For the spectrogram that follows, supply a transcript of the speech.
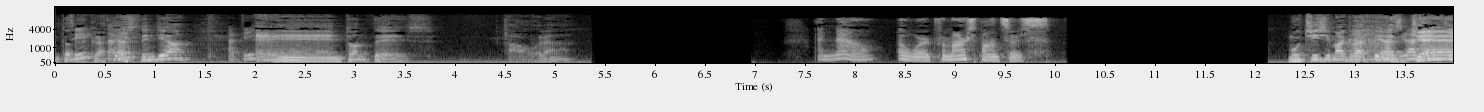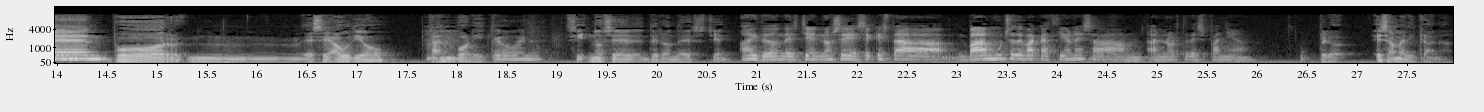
Entonces, Sí, ¿está gracias, bien? Cintia. A ti. Entonces, ahora. And now, a word from our sponsors. Muchísimas gracias, Gracias, Jen, por mm, ese audio tan bonito. Qué bueno. Sí, no sé de dónde es, Jen. Ay, ¿de dónde es Jen? No sé, sé que está va mucho de vacaciones a- al norte de España. Pero es americana.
